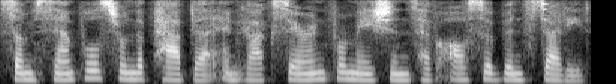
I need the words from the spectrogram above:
some samples from the Pabdeh and Gachsaran formations have also been studied.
